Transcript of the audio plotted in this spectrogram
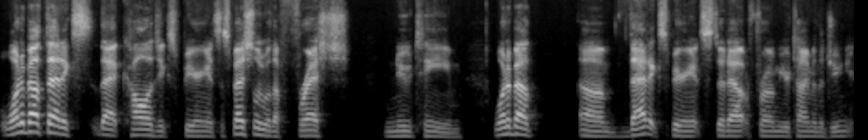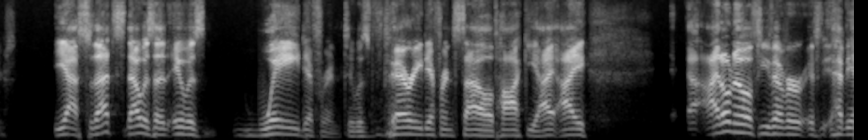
what about that ex- that college experience, especially with a fresh new team? What about um, that experience stood out from your time in the juniors? Yeah, so that's that was a it was way different. It was very different style of hockey. I I I don't know if you've ever if have you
